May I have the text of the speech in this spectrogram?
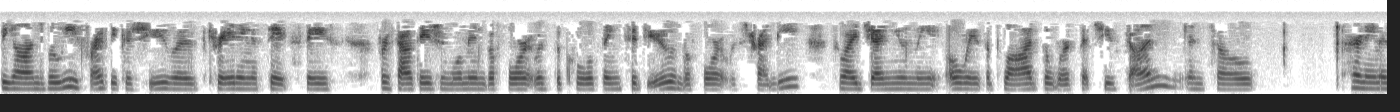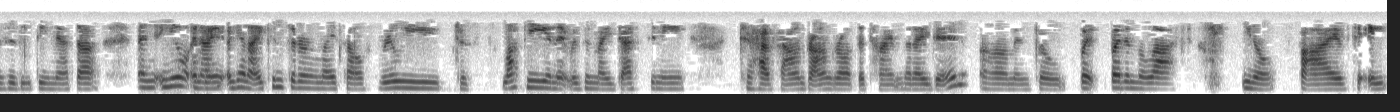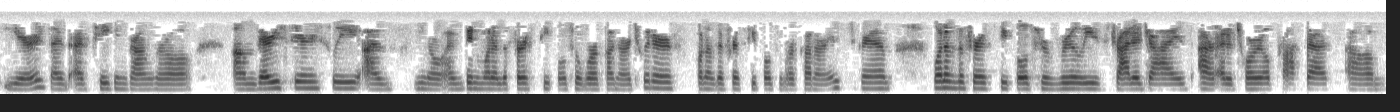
beyond belief, right? Because she was creating a safe space for South Asian women before it was the cool thing to do and before it was trendy. So I genuinely always applaud the work that she's done, and so her name is Aditi Mehta. And you know, and I again I consider myself really just lucky and it was in my destiny to have found Brown Girl at the time that I did. Um and so but but in the last, you know, five to eight years I've I've taken Brown Girl um very seriously. I've you know, I've been one of the first people to work on our Twitter, one of the first people to work on our Instagram, one of the first people to really strategize our editorial process. Um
